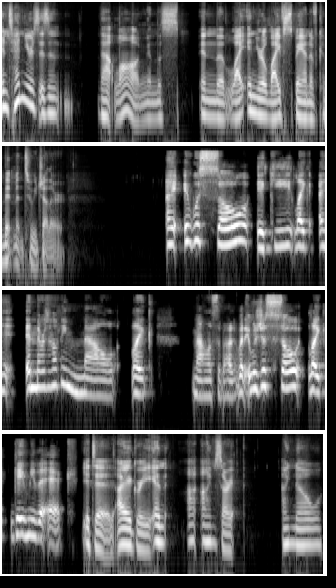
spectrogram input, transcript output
And 10 years isn't that long in this in the light in your lifespan of commitment to each other. I it was so icky. Like I, and there was nothing mal like malice about it, but it was just so like gave me the ick. It did. I agree. And I, I'm sorry. I know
